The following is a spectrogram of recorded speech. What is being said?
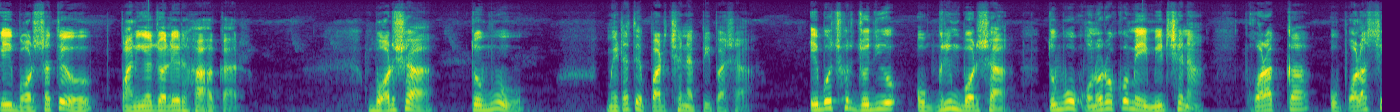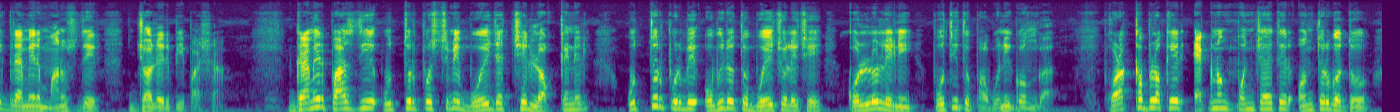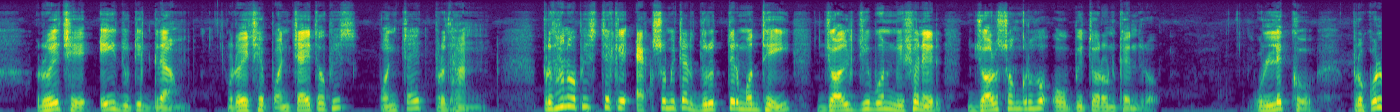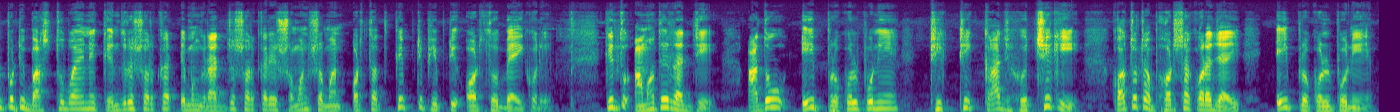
এই বর্ষাতেও পানীয় জলের হাহাকার। বর্ষা তবুও মেটাতে পারছে না পিপাসা। এবছর যদিও অগ্রিম বর্ষা, তবুও কোনো রকমেই মিটছে না ফরাক্কা ও পলাশি গ্রামের মানুষদের জলের পিপাসা। গ্রামের পাশ দিয়ে উত্তর পশ্চিমে বয়ে যাচ্ছে লক ক্যানেল উত্তর পূর্বে অবিরত বয়ে চলেছে কল্লোলেনি পতিত পাবনী গঙ্গা। ফরাক্কা ব্লকের এক নং পঞ্চায়েতের অন্তর্গত রয়েছে এই দুটি গ্রাম। রয়েছে পঞ্চায়েত অফিস, পঞ্চায়েত প্রধান। প্রধান অফিস থেকে একশো মিটার দূরত্বের মধ্যেই জল জীবন মিশনের জল সংগ্রহ ও বিতরণ কেন্দ্র। উল্লেখ্য, প্রকল্পটি বাস্তবায়নে কেন্দ্র সরকার এবং রাজ্য সরকারের সমান সমান, অর্থাৎ ফিফটি ফিফটি অর্থ ব্যয় করে। কিন্তু আমাদের রাজ্যে আদৌ এই প্রকল্প নিয়ে ঠিক ঠিক কাজ হচ্ছে কি? কতটা ভরসা করা যায় এই প্রকল্প নিয়ে?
